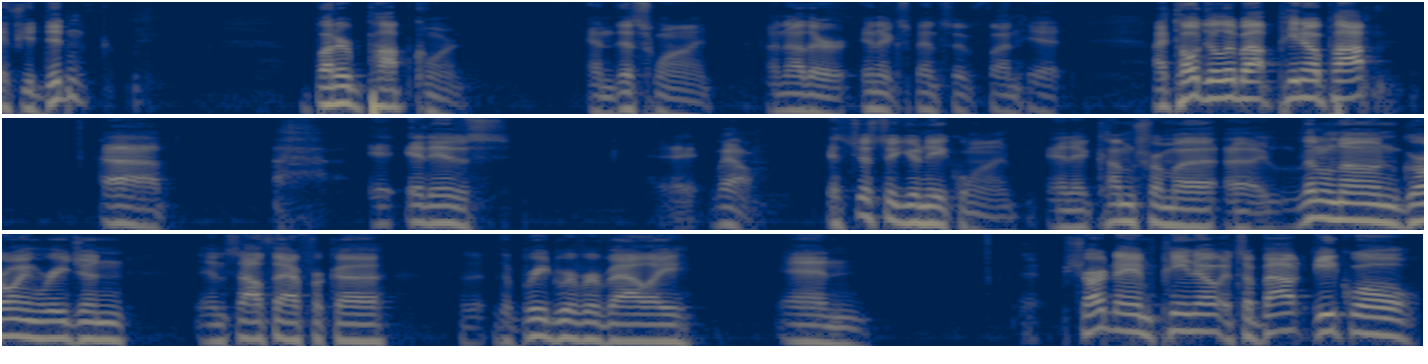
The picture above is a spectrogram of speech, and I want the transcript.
If you didn't, buttered popcorn and this wine, another inexpensive, fun hit. I told you a little about Pinot Pop. Uh, it, it is, eh, well, it's just a unique wine, and it comes from a, a little known growing region in South Africa, the Breede River Valley, and Chardonnay and Pinot, it's about equal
